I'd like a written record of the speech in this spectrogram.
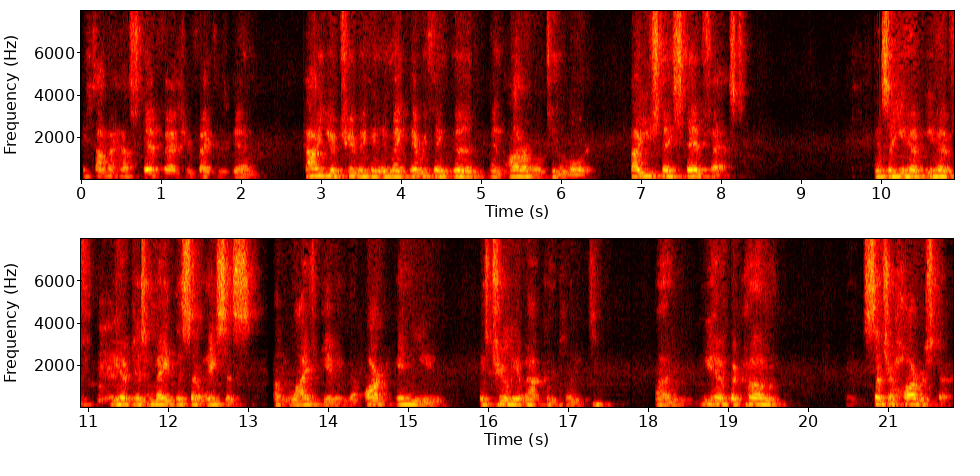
He's talking about how steadfast your faith has been, how you attribute and make everything good and honorable to the Lord, how you stay steadfast. And so you have you have you have just made this oasis of life giving. The ark in you is truly about complete. Uh, you have become such a harvester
